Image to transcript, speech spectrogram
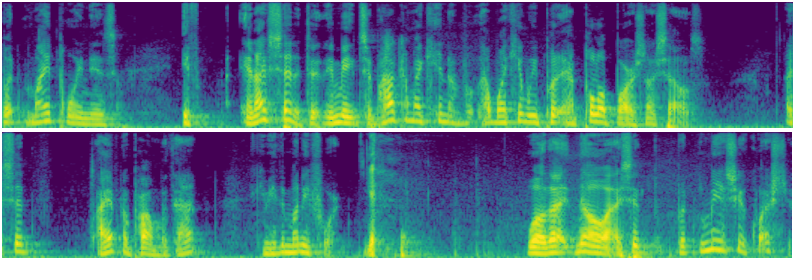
But my point is, and I've said it to inmates, how come I can't? Why can't we put have pull-up bars in our cells? I said, I have no problem with that. Give me the money for it. Yeah. Well, that no, I said, but let me ask you a question.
